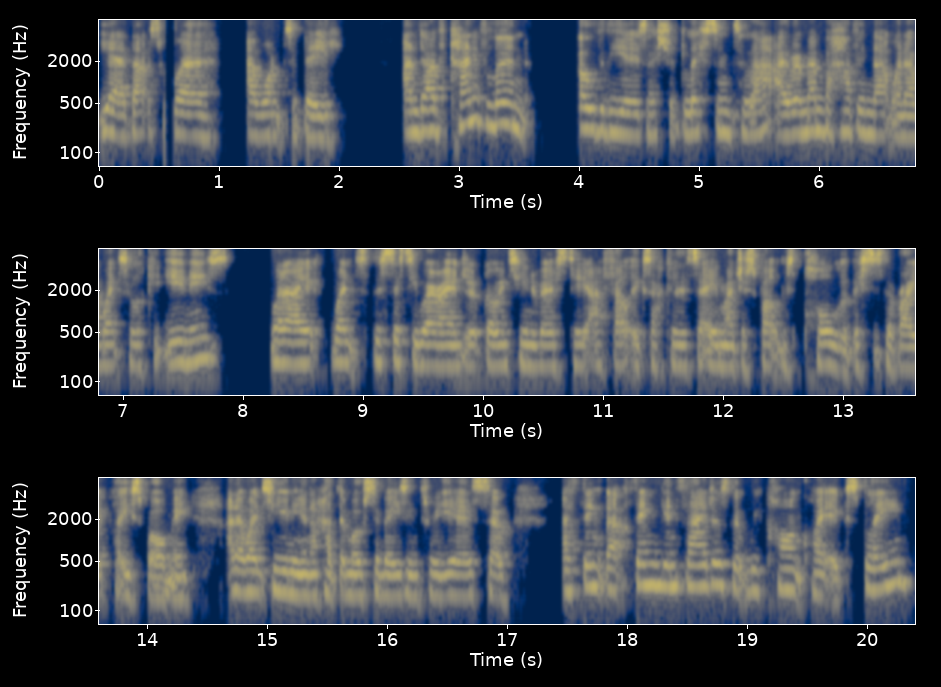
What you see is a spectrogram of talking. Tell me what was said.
yeah, that's where I want to be. And I've kind of learned over the years I should listen to that. I remember having that when I went to look at unis when I went to the city where I ended up going to university, I felt exactly the same. I just felt this pull that this is the right place for me. And I went to uni and I had the most amazing three years. So I think that thing inside us that we can't quite explain,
